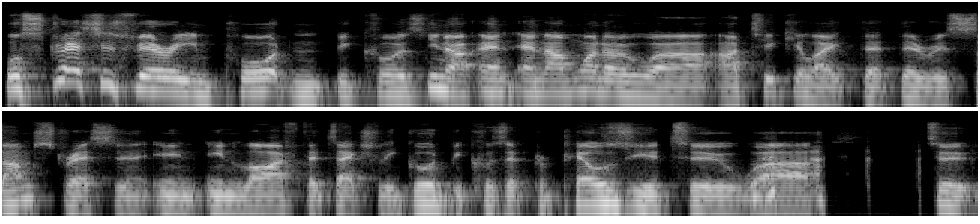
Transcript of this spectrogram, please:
Well stress is very important because you know and, and i want to uh, articulate that there is some stress in, in, in life that's actually good because it propels you to uh, to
